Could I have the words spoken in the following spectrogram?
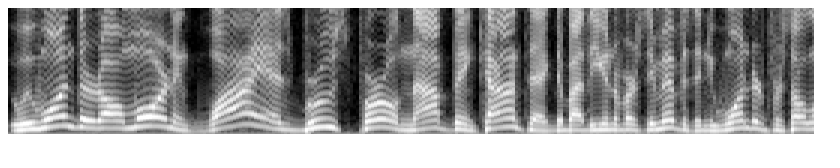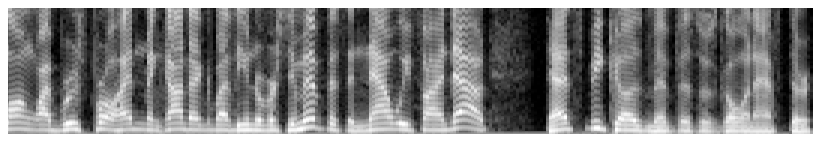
we wondered all morning, why has Bruce Pearl not been contacted by the University of Memphis? And you wondered for so long why Bruce Pearl hadn't been contacted by the University of Memphis. And now we find out that's because Memphis was going after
